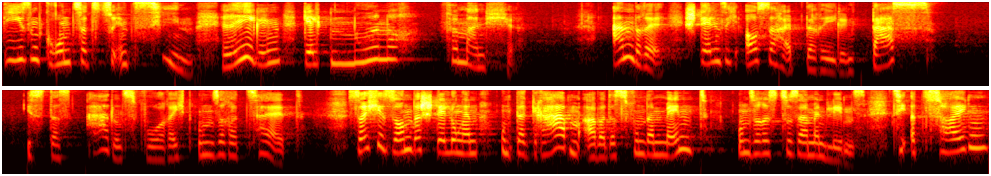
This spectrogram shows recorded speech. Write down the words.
diesem Grundsatz zu entziehen. Regeln gelten nur noch für manche. Andere stellen sich außerhalb der Regeln. Das ist das Adelsvorrecht unserer Zeit. Solche Sonderstellungen untergraben aber das Fundament unseres Zusammenlebens. Sie erzeugen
